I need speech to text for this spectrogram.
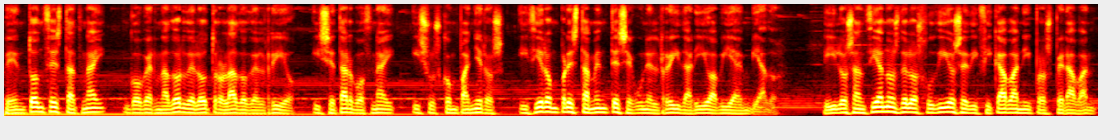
Entonces Tatnai, gobernador del otro lado del río, y Setar Boznai y sus compañeros hicieron prestamente según el rey Darío había enviado. Y los ancianos de los judíos edificaban y prosperaban,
